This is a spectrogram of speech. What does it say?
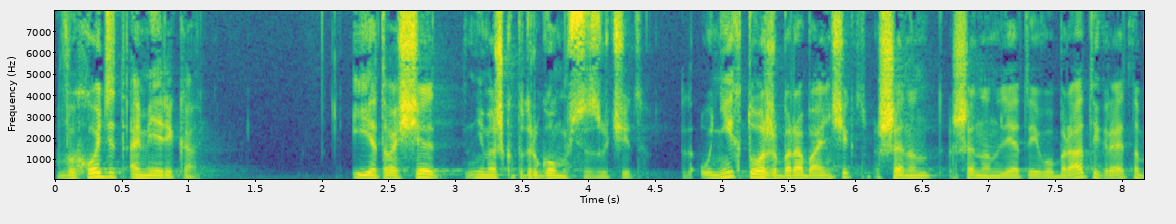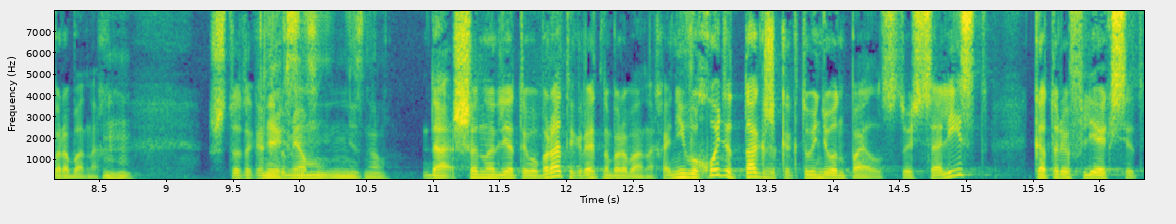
выходит Америка. И это вообще немножко по-другому все звучит. У них тоже барабанщик, Шеннон, Шеннон Лето, его брат, играет на барабанах. Что-то как-то Я, у меня... кстати, не знал. Да, Шеннон Лето, его брат, играет на барабанах. Они выходят так же, как Twenty One Pilots. То есть солист, который флексит,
